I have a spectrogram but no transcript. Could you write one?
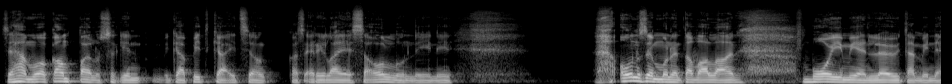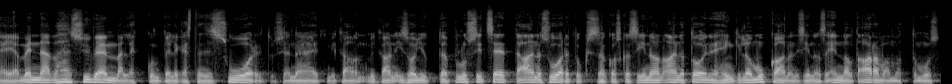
Sehän mua kamppailussakin, mikä pitkään itse on kanssa eri lajeissa ollut, niin, niin on semmoinen tavallaan voimien löytäminen ja mennään vähän syvemmälle kuin pelkästään se suoritus ja näet, mikä on, mikä on iso juttu. Ja plus sitten se, että aina suorituksessa, koska siinä on aina toinen henkilö mukana, niin siinä on se ennalta arvaamattomuus.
